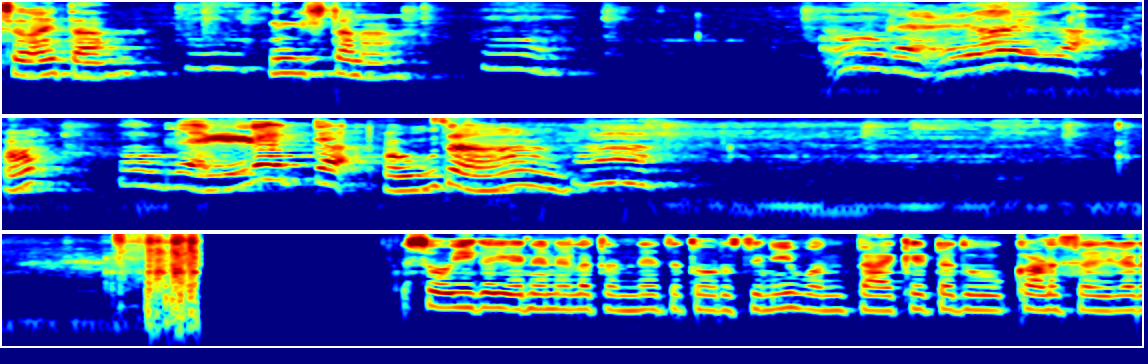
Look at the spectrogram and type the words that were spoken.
ಚೆನ್ನಾಯ್ತಾ ನಿಂಗೆ ಇಷ್ಟನಾ ಹೌದಾ ಸೊ ಈಗ ಏನೇನೆಲ್ಲ ತಂದೆ ಅಂತ ತೋರಿಸ್ತೀನಿ. ಒಂದು ಪ್ಯಾಕೆಟ್ ಅದು ಕಾಣಿಸ್ತಾ ಇದೆಯಲ್ಲ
